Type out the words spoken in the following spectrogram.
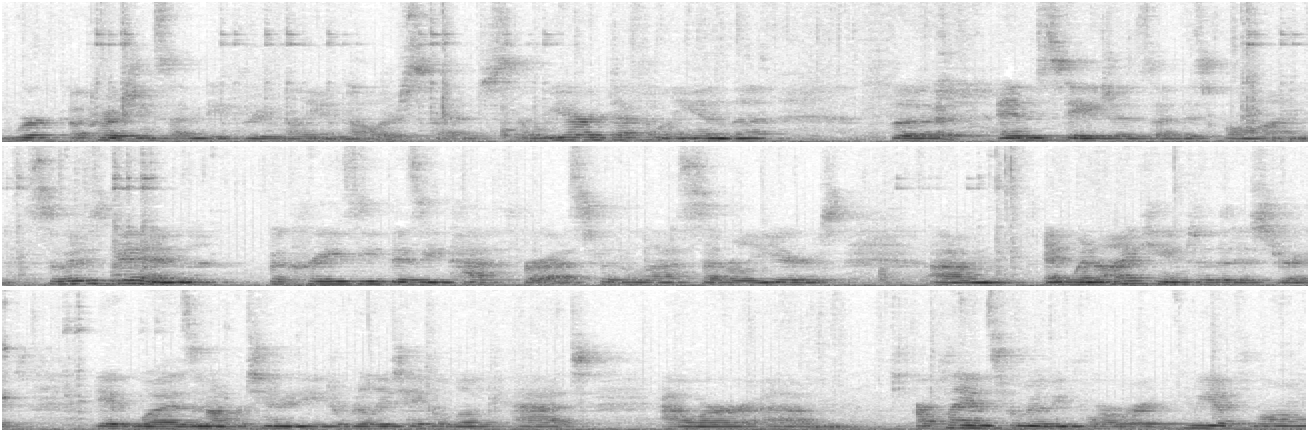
we're approaching seventy-three million dollars spent. So we are definitely in the, the end stages of this bond. So it has been a crazy busy path for us for the last several years. Um, and when I came to the district, it was an opportunity to really take a look at our, um, our plans for moving forward. We have long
